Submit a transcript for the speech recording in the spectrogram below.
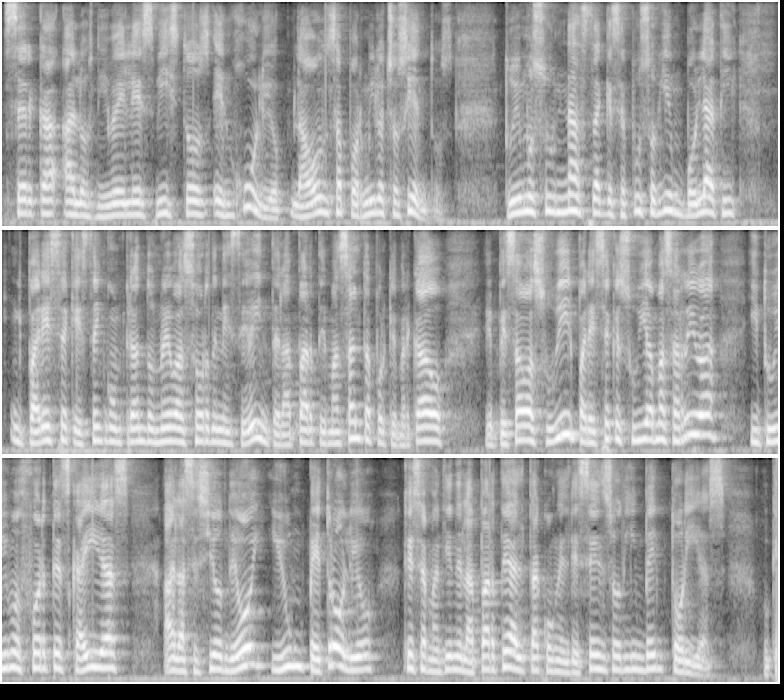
cerca a los niveles vistos en julio, la onza por 1800. Tuvimos un Nasdaq que se puso bien volátil y parece que está encontrando nuevas órdenes de venta en la parte más alta porque el mercado empezaba a subir, parecía que subía más arriba y tuvimos fuertes caídas a la sesión de hoy y un petróleo que se mantiene en la parte alta con el descenso de inventorías. ¿Ok?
